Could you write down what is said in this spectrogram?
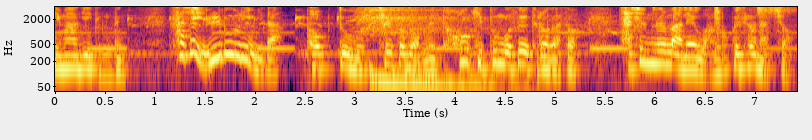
김학의 등등 사실 일부분입니다. 법도 질서도 없는 더 깊은 곳을 들어가서 자신들만의 왕국을 세워놨죠.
